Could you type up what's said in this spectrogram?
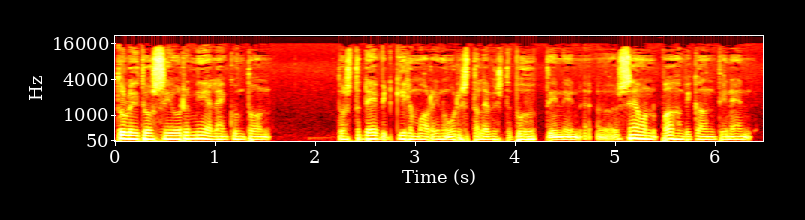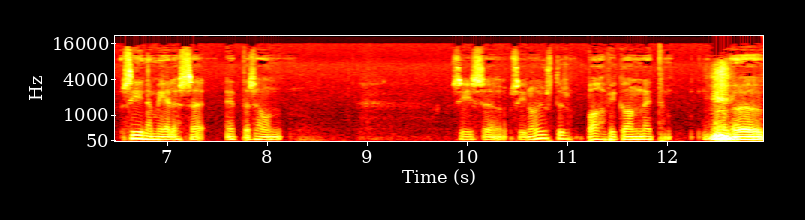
tuli tuossa juuri mieleen, kun tuon tuosta David Gilmorein uudesta levystä puhuttiin, niin se on pahvikantinen siinä mielessä, että se on, siis siinä on just pahvikannet, ö,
